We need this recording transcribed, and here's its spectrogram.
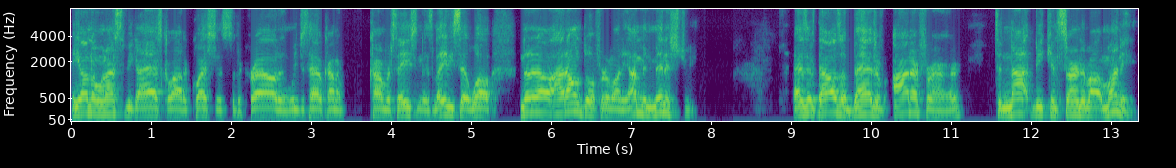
and y'all know when I speak, I ask a lot of questions to the crowd, and we just have kind of conversation. This lady said, Well, no, no, no, I don't do it for the money. I'm in ministry. As if that was a badge of honor for her to not be concerned about money.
